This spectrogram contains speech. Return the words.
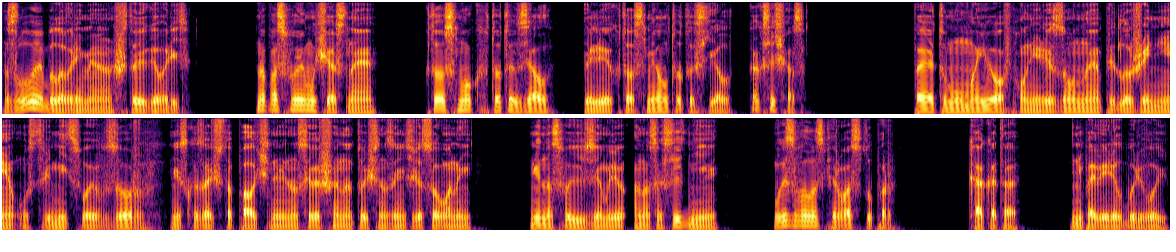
Злое было время, что и говорить. Но по-своему честное. Кто смог, тот и взял, или кто смел, тот и съел, как сейчас. Поэтому мое вполне резонное предложение устремить свой взор, не сказать, что палочный, но совершенно точно заинтересованный, не на свою землю, а на соседние, вызвало сперва ступор. «Как это?» — не поверил Буревой.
